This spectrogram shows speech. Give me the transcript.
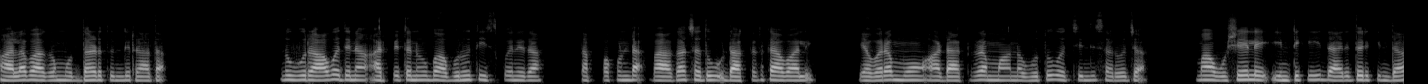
ఫాలభాగం ముద్దాడుతుంది రాధ. నువ్వు రావదిన అర్పితను బాబును తీసుకొనిరా తప్పకుండా బాగా చదువు డాక్టర్ కావాలి. ఎవరమ్మో ఆ డాక్టర్ అమ్మ నవ్వుతూ వచ్చింది సరోజ. మా ఉషేలే ఇంటికి దారి దొరికిందా?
